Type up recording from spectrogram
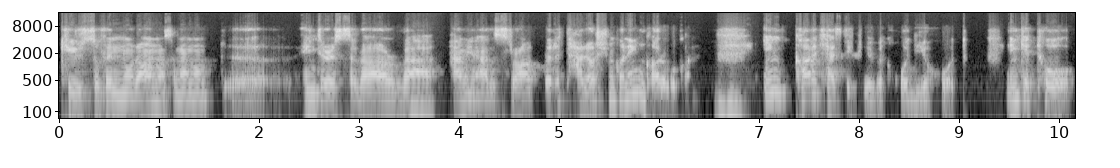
کریستوف نوران مثلا اینترستلار و همین ادسترا داره تلاش می‌کنه این کارو بکنه. این کار کثیفیه به خودی خود. اینکه تو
